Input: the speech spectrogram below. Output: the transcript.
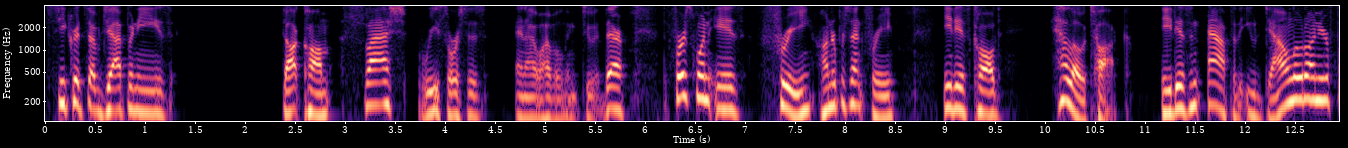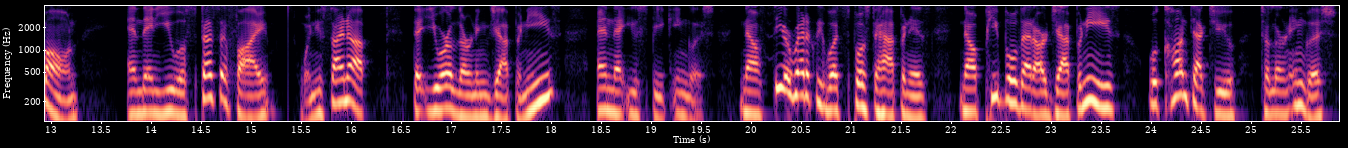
secretsofjapanese.com slash resources, and I will have a link to it there. The first one is free, 100% free. It is called Hello Talk. It is an app that you download on your phone, and then you will specify when you sign up that you are learning Japanese and that you speak English. Now, theoretically, what's supposed to happen is now people that are Japanese will contact you to learn English,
